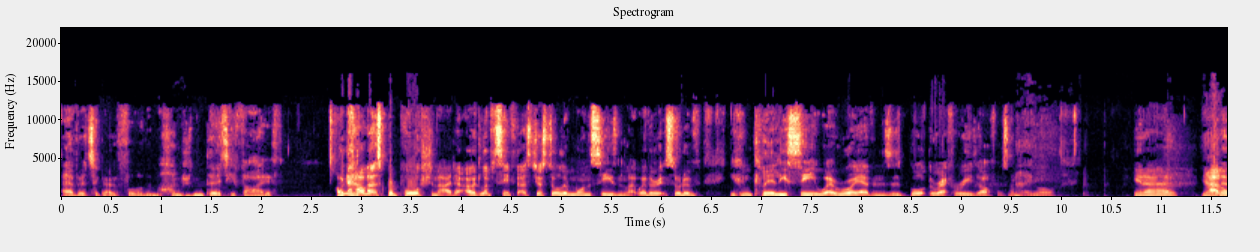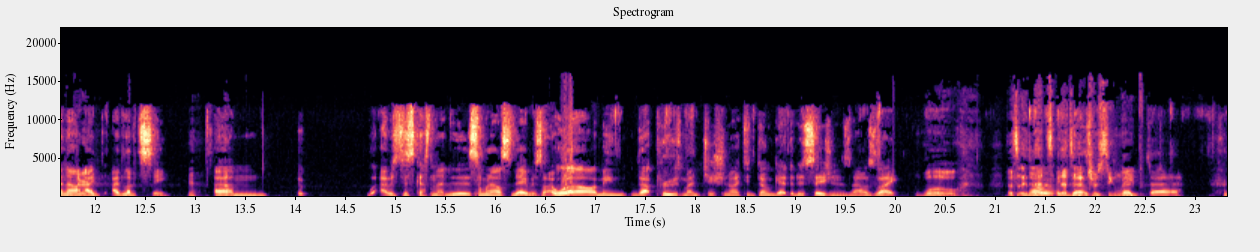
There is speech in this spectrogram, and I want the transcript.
ever to go for them 135. I wonder how that's proportionate. I would I would love to see if that's just all in one season, like whether it's sort of you can clearly see where Roy Evans has bought the referees off or something, or you know, Yeah, I don't I know. I'd, I'd love to see. Yeah. Um, I was discussing that. Someone else today was like, "Well, I mean, that proves Manchester United don't get the decisions," and I was like, Whoa, that's a, no, that's, that's an interesting leap. But, uh,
